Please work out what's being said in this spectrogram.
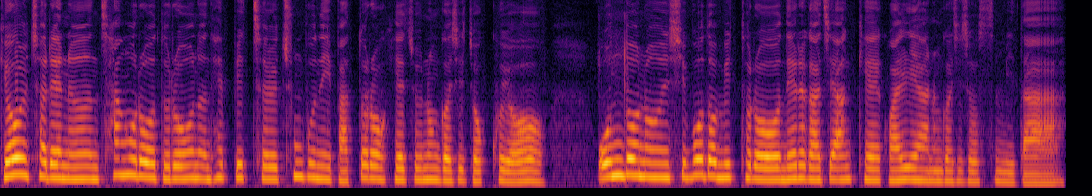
겨울철에는 창으로 들어오는 햇빛을 충분히 받도록 해주는 것이 좋고요. 온도는 15도 밑으로 내려가지 않게 관리하는 것이 좋습니다.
